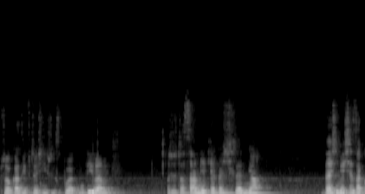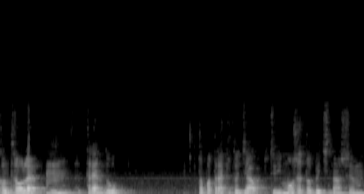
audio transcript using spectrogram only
przy okazji wcześniejszych spółek mówiłem, że czasami jak jakaś średnia weźmie się za kontrolę trendu, to potrafi to działać. Czyli może to być naszym.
